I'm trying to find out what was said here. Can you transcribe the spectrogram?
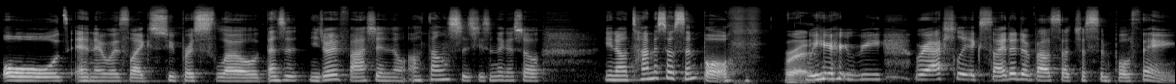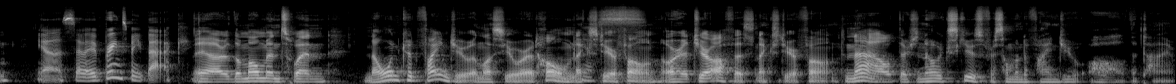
old and it was like super slow. 但是你就会发现那种哦，当时其实那个时候，you know, time is so simple. Right. we we we're actually excited about such a simple thing. Yeah, so it brings me back. Yeah, or the moments when no one could find you unless you were at home next to your Yes. phone or at your office next to your phone. Now, there's no excuse for someone to find you all the time.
